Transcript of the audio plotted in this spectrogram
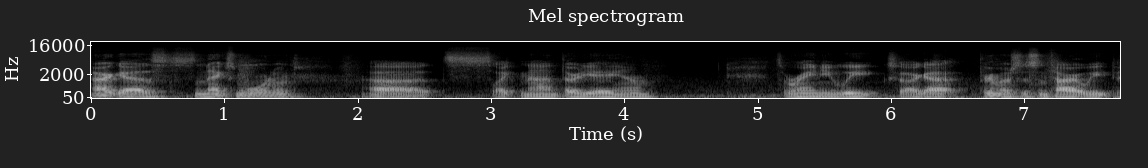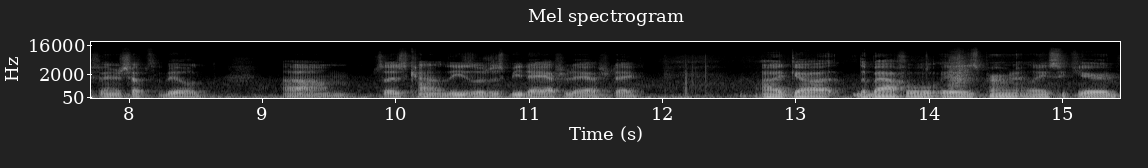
Alright guys, it's the next morning. Uh, it's like 9.30 a.m it's a rainy week, so I got pretty much this entire week to finish up the build. Um, so it's kind of these will just be day after day after day. I got the baffle is permanently secured,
